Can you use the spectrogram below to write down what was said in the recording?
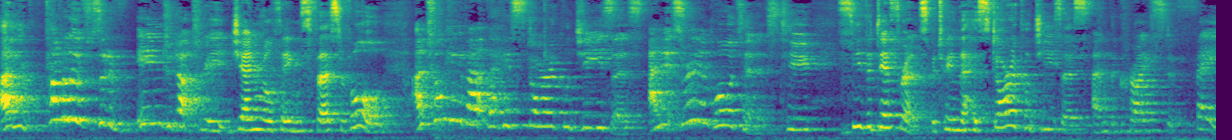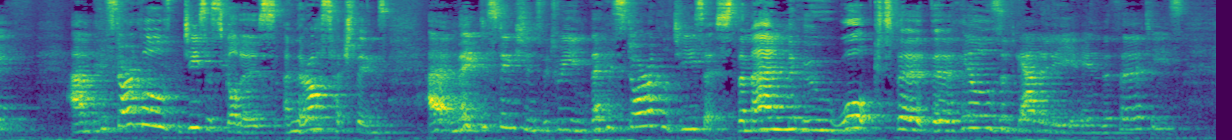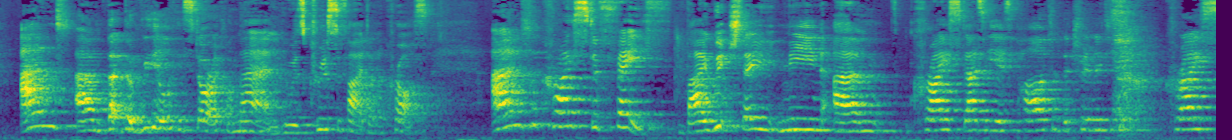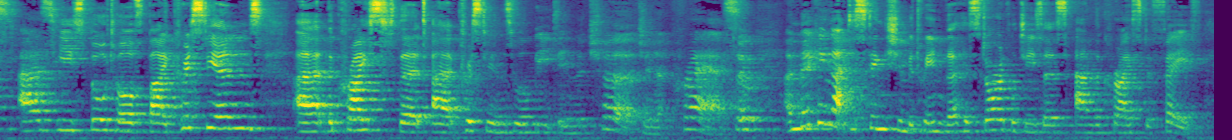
Um, couple of sort of introductory general things, first of all. I'm talking about the historical Jesus, and it's really important to see the difference between the historical Jesus and the Christ of faith. Um, historical Jesus scholars, and there are such things, uh, make distinctions between the historical Jesus, the man who walked the, the hills of Galilee in the 30s, and um, the, the real historical man who was crucified on a cross, and the Christ of faith, by which they mean um, Christ as he is part of the Trinity, Christ as he's thought of by Christians, uh, the Christ that uh, Christians will meet in the church and at prayer. So I'm making that distinction between the historical Jesus and the Christ of faith.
